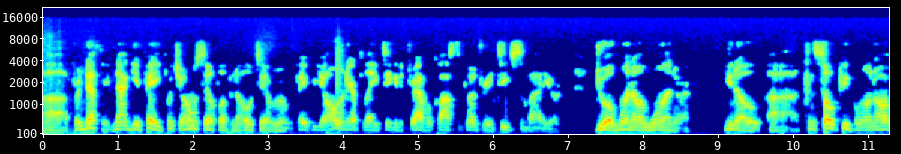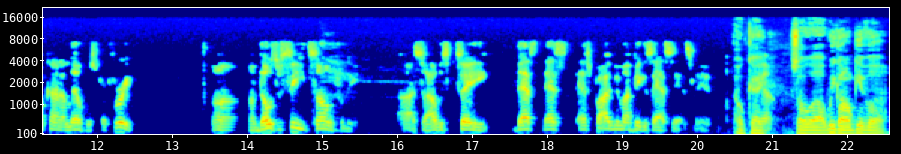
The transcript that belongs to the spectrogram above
uh, for nothing, not get paid. Put your own self up in a hotel room, pay for your own airplane ticket to travel across the country and teach somebody, or do a one-on-one, or you know, uh, consult people on all kind of levels for free. Um, those are seeds sown for me. Uh, so I would say that's that's that's probably been my biggest assets, man. Okay. Yeah. So uh, we're gonna give a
